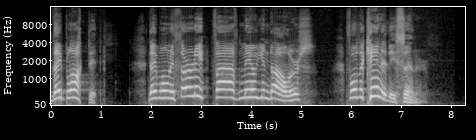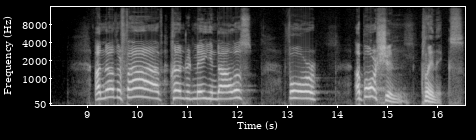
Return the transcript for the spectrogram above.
They blocked it. They wanted $35 million for the Kennedy Center. Another $500 million for abortion clinics.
